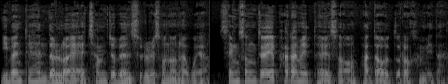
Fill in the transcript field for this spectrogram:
이벤트 핸들러의 참조 변수를 선언하고요. 생성자의 파라미터에서 받아오도록 합니다.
